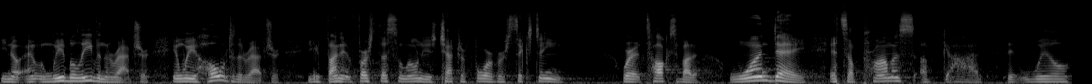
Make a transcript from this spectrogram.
you know, and when we believe in the rapture and we hold to the rapture, you can find it in 1 Thessalonians chapter 4, verse 16, where it talks about it. One day, it's a promise of God that will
